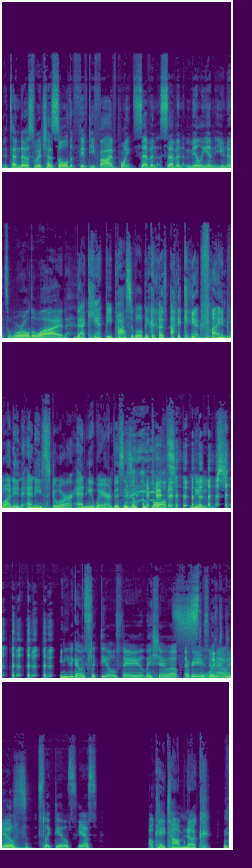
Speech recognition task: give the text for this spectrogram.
Nintendo Switch has sold 55.77 million units worldwide. That can't be possible because I can't find one in any store anywhere. This is false news. You need to go with Slick Deals. They they show up every so Slick now and then. Slick Deals, yes. Okay, Tom Nook.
